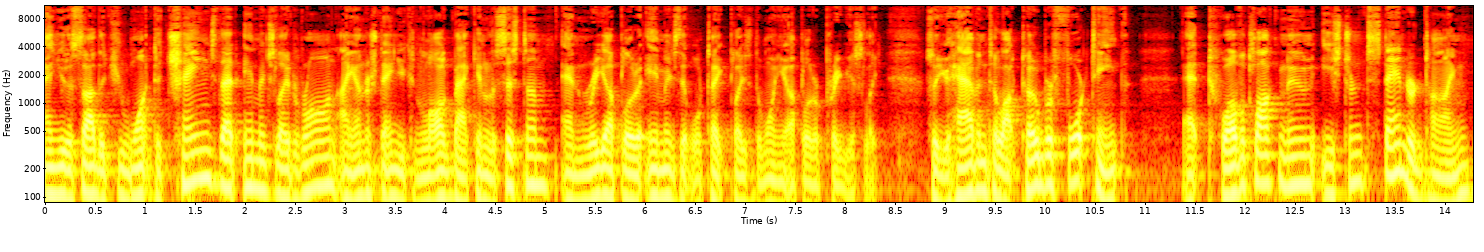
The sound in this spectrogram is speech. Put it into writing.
and you decide that you want to change that image later on, I understand you can log back into the system and re upload an image that will take place the one you uploaded previously. So you have until October 14th at 12 o'clock noon Eastern Standard Time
